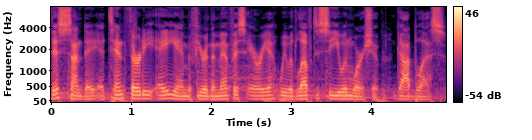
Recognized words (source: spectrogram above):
this Sunday at 10:30 a.m. if you're in the Memphis area. We would love to see you in worship. God bless.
